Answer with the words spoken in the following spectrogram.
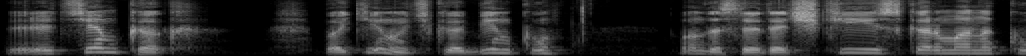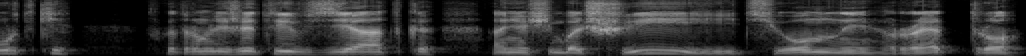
Перед тем, как покинуть кабинку, он достает очки из кармана куртки, в котором лежит и взятка, они очень большие и темные, ретро,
